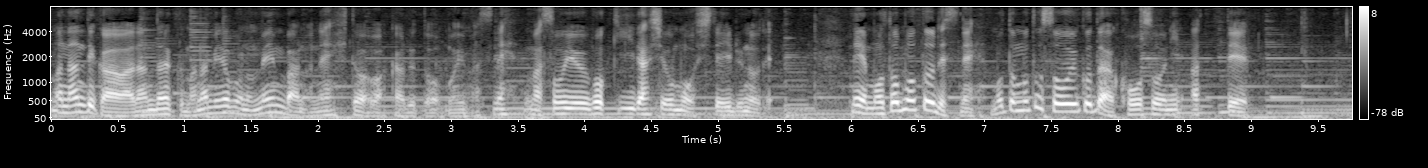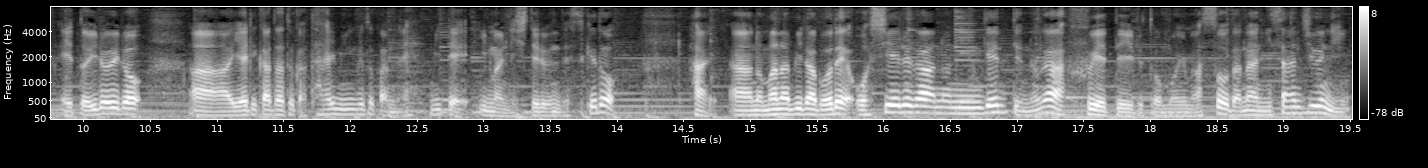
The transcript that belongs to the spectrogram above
まあ、何でかはなんとなく学びラボのメンバーのね人は分かると思いますね、まあ、そういう動き出しをもうしているので。でもともとですねもともとそういうことは構想にあってえーと、いろいろあやり方とかタイミングとかね見て今にしてるんですけどはい、あの学びラボで教える側の人間っていうのが増えていると思います。そうだな。2 3 0人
